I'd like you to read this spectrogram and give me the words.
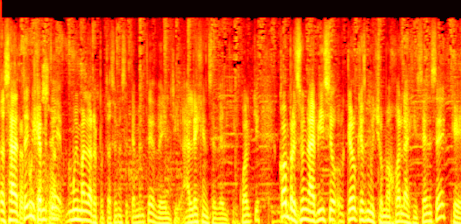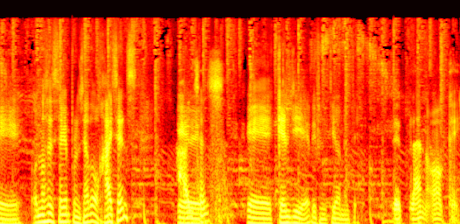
o sea, técnicamente muy mala reputación exactamente de LG. Aléjense de LG. Cualquier, cómprense un Avicio. Creo que es mucho mejor la Hisense que, o no sé si está bien pronunciado, o Hisense que, Hisense, que, que LG, eh, definitivamente. de plano, ok. Sí,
